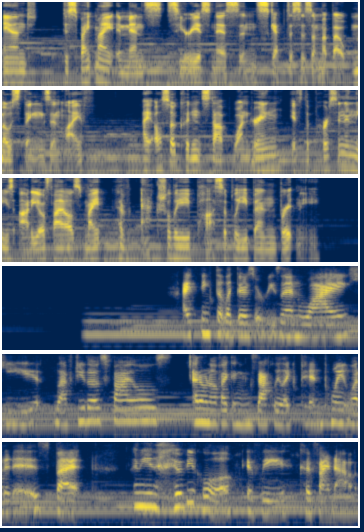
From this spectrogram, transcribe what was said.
And despite my immense seriousness and skepticism about most things in life, I also couldn't stop wondering if the person in these audio files might have actually possibly been Britney? I think that like there's a reason why he left you those files. I don't know if I can exactly like pinpoint what it is, but I mean, it would be cool if we could find out.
